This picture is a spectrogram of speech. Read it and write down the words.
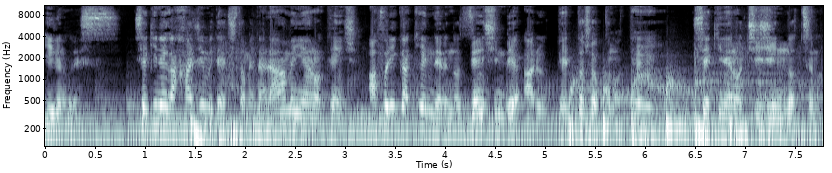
いるのです。関根が初めて勤めたラーメン屋の店主、アフリカケンネルの前身であるペットショップの店員、関根の知人の妻、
